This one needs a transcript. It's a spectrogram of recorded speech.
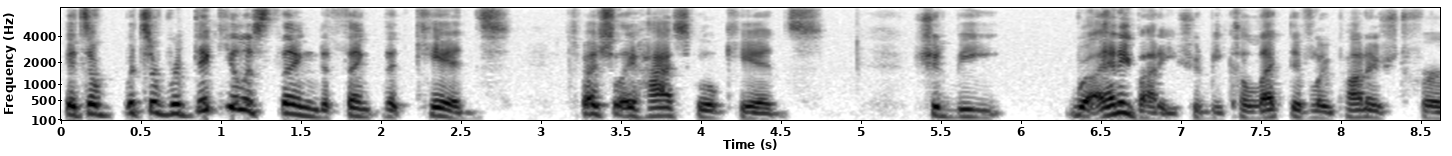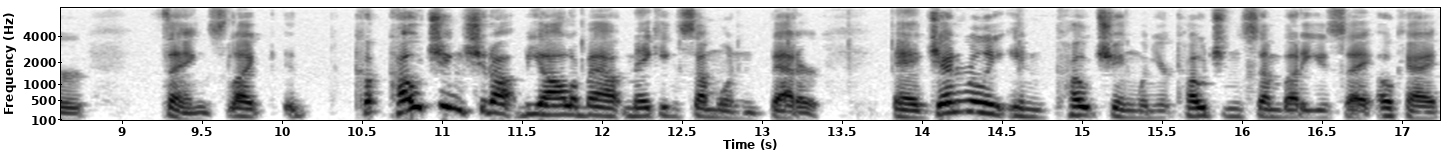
it's a it's a ridiculous thing to think that kids, especially high school kids, should be well anybody should be collectively punished for things. Like co- coaching should be all about making someone better. And generally, in coaching, when you're coaching somebody, you say, okay,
